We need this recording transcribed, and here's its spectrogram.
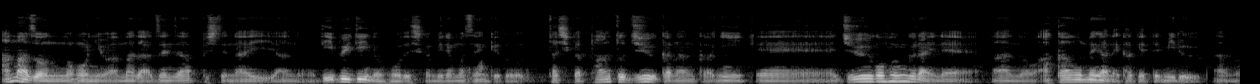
アマゾンの方にはまだ全然アップしてない、あの、DVD の方でしか見れませんけど、確かパート10かなんかに、えー、15分ぐらいね、あの、赤青メガネかけて見る、あの、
